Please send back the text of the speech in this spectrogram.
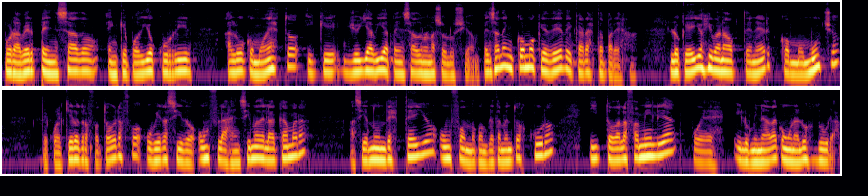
por haber pensado en que podía ocurrir algo como esto y que yo ya había pensado en una solución. Pensad en cómo quedé de cara a esta pareja. Lo que ellos iban a obtener, como mucho, de cualquier otro fotógrafo, hubiera sido un flash encima de la cámara haciendo un destello, un fondo completamente oscuro y toda la familia pues iluminada con una luz dura.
